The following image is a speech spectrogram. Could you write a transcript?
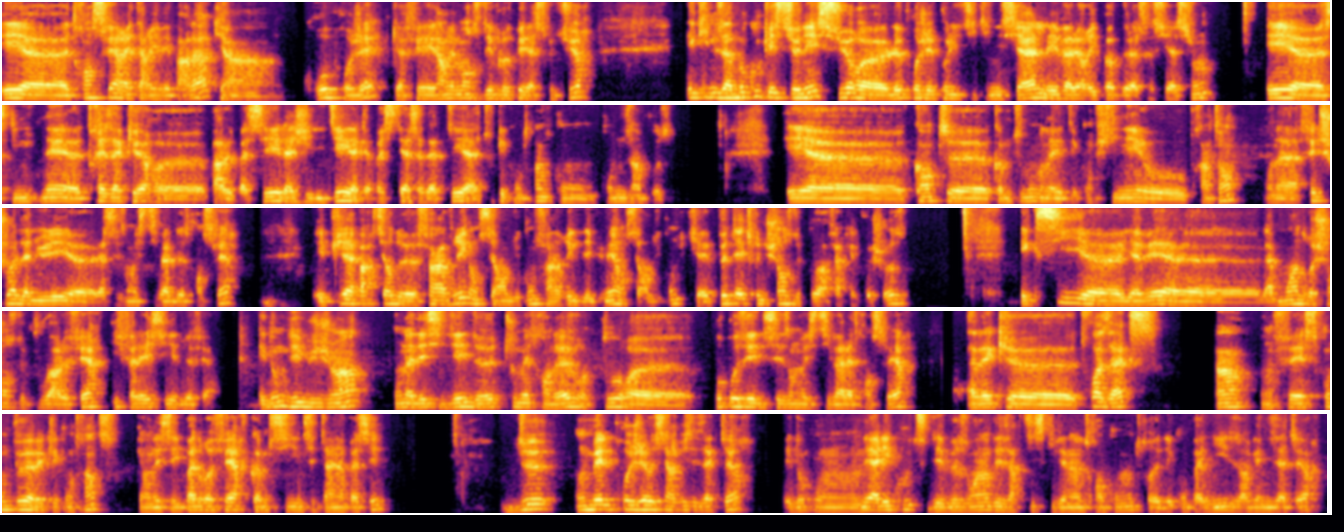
Et euh, Transfert est arrivé par là, qui est un gros projet qui a fait énormément se développer la structure et qui nous a beaucoup questionné sur euh, le projet politique initial, les valeurs hip-hop de l'association et ce qui nous tenait très à cœur par le passé, l'agilité et la capacité à s'adapter à toutes les contraintes qu'on nous impose. Et euh, quand, euh, comme tout le monde, on a été confiné au printemps, on a fait le choix d'annuler euh, la saison estivale de transfert. Et puis à partir de fin avril, on s'est rendu compte, fin avril, début mai, on s'est rendu compte qu'il y avait peut-être une chance de pouvoir faire quelque chose. Et que s'il y avait la moindre chance de pouvoir le faire, il fallait essayer de le faire. Et donc début juin, on a décidé de tout mettre en œuvre pour proposer une saison estivale à transfert avec euh, trois axes. Un, on fait ce qu'on peut avec les contraintes et on n'essaye pas de refaire comme s'il ne s'était rien passé. Deux, on met le projet au service des acteurs et donc on est à l'écoute des besoins des artistes qui viennent à notre rencontre, des compagnies, des organisateurs,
